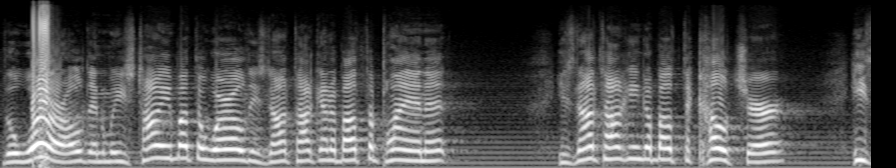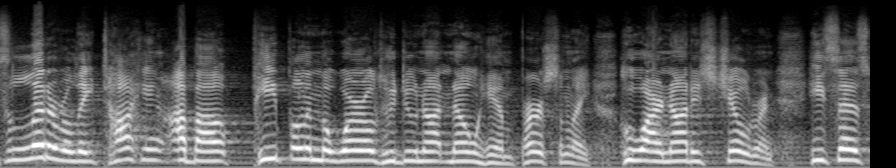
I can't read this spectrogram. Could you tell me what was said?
the world, and when he's talking about the world, he's not talking about the planet, he's not talking about the culture. He's literally talking about people in the world who do not know him personally, who are not his children. He says,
